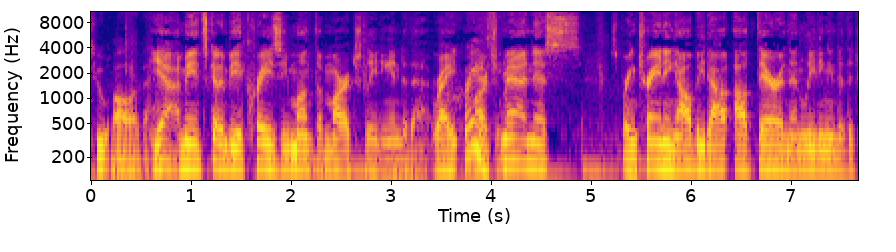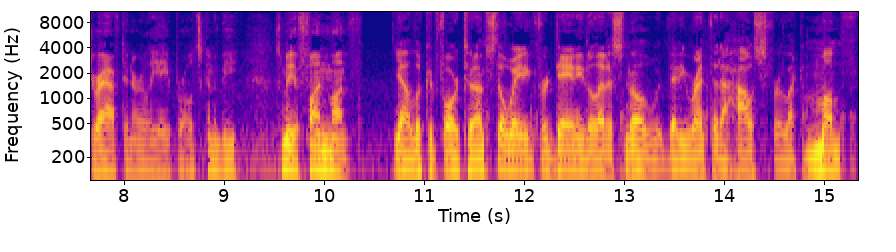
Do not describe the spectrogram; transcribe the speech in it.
to all of that. Yeah, I mean, it's going to be a crazy month of March leading into that, right? Crazy. March Madness, spring training. I'll be out, out there, and then leading into the draft in early April. It's going to be it's going to be a fun month. Yeah, looking forward to it. I'm still waiting for Danny to let us know that he rented a house for like a month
